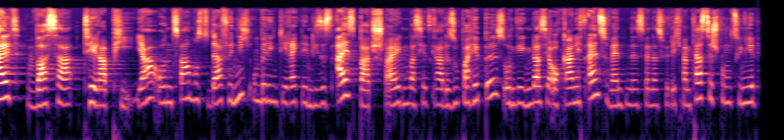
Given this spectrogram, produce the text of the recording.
Kaltwassertherapie. Ja, und zwar musst du dafür nicht unbedingt direkt in dieses Eisbad steigen, was jetzt gerade super hip ist und gegen das ja auch gar nichts einzuwenden ist, wenn das für dich fantastisch funktioniert.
